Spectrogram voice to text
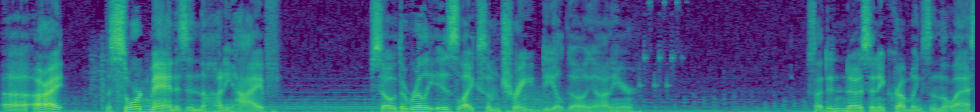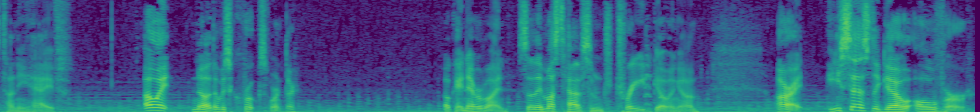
Uh, alright. The sword man is in the honey hive. So there really is like some trade deal going on here. Because I didn't notice any crumblings in the last honey hive. Oh wait, no, there was crooks, weren't there? Okay, never mind. So they must have some trade going on. Alright, he says to go over.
